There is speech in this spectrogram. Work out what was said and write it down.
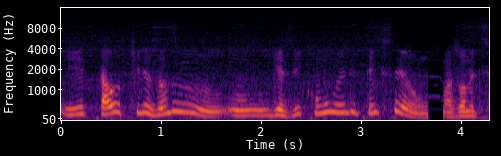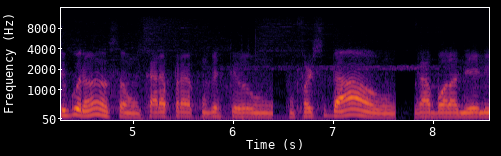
e está utilizando o, o Gezi como ele tem que ser, uma zona de segurança, um cara para converter um, um first down, jogar a bola nele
